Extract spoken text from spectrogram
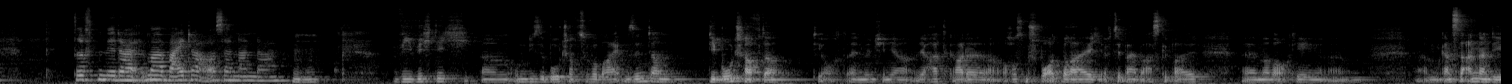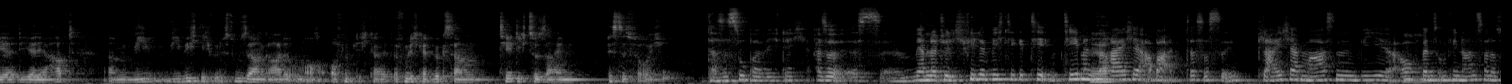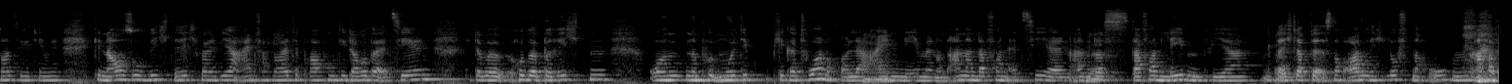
driften wir da immer weiter auseinander. Wie wichtig, ähm, um diese Botschaft zu verbreiten, sind dann die Botschafter, die auch in München ja, ja hat, gerade auch aus dem Sportbereich, FC Bayern Basketball, ähm, aber auch die ähm, ganzen anderen, die, die ihr ja habt. Wie, wie wichtig würdest du sagen, gerade um auch Öffentlichkeit, Öffentlichkeit wirksam tätig zu sein, ist es für euch? Das ist super wichtig. Also es, wir haben natürlich viele wichtige The Themenbereiche, ja. aber das ist gleichermaßen wie auch mhm. wenn es um Finanzen oder sonstige Themen geht, genauso wichtig, weil wir einfach Leute brauchen, die darüber erzählen, die darüber berichten und eine Multiplikatorenrolle mhm. einnehmen und anderen davon erzählen. Also ja. das, davon leben wir. Und ich glaube, da ist noch ordentlich Luft nach oben. Aber,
